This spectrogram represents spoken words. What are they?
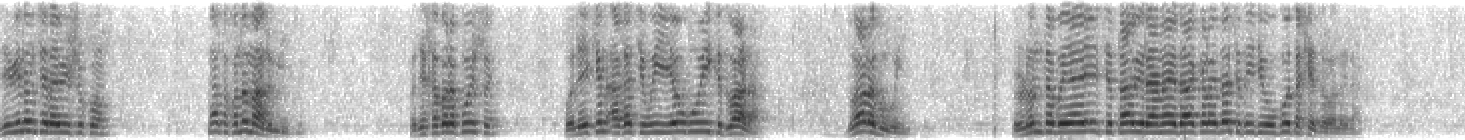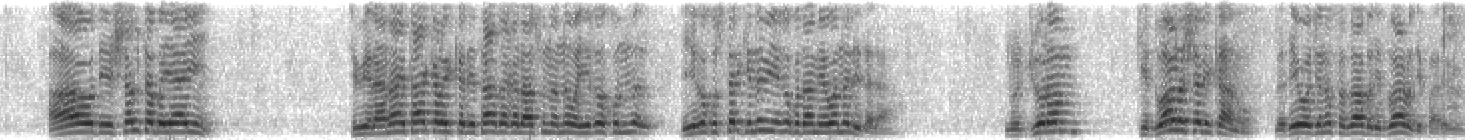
زه وینم چې راوي شو کوم ما ته خو نه معلومیږي په دې خبره پوه شوي خو لیکن هغه چې وی یو بوي کې دواړه دواړه بوي ړون ته بیا یې چې تا ویرانه دا کړی دا چې د دې وګو ته خېځولې ده او د شل ته بیا یې چې ویرانه تا کړی کدي تا دغه لاسونه نه ویغه خو دیغه خو سترګې نه ویغه خو دا میوه نه لیدله نو جرم کې دواړه شریکانو له دې وجه نه سزا به د دواړو لپاره وي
